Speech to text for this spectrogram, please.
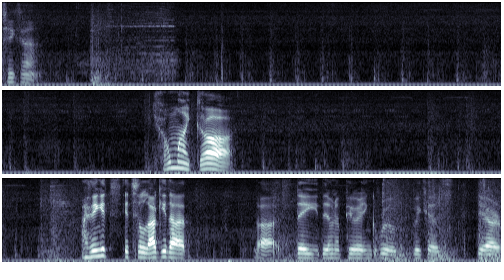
Take that. Oh my god. I think it's it's lucky that uh, they don't appear in group because they are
